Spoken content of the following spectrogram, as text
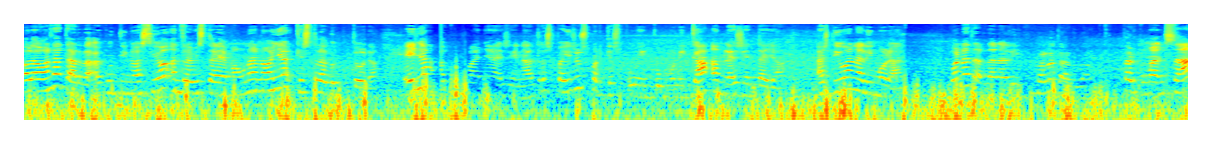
Hola, bona tarda. A continuació entrevistarem a una noia que és traductora. Ella acompanya gent a altres països perquè es puguin comunicar amb la gent d'allà. Es diu Annalí Moran. Bona tarda, Annalí. Bona tarda. Per començar,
